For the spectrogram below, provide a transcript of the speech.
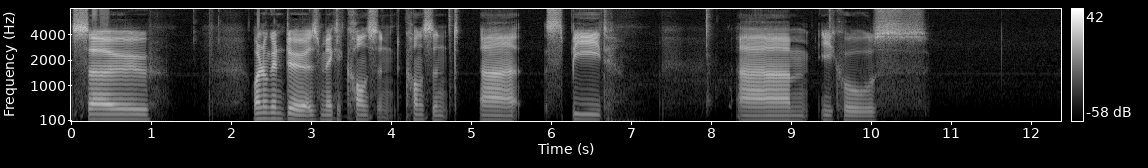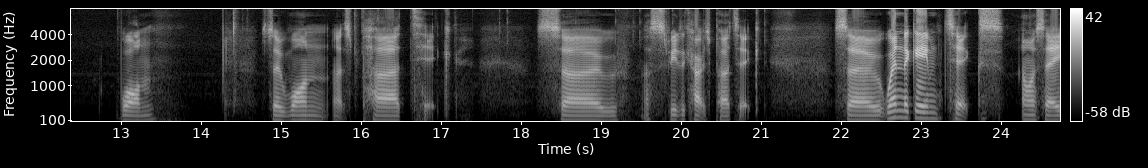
So what I'm going to do is make a constant constant uh, speed um, equals 1 so 1 that's per tick. So that's the speed of the character per tick. So when the game ticks I want to say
